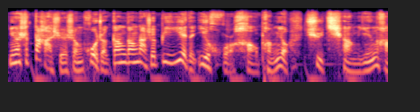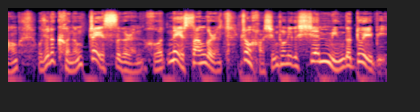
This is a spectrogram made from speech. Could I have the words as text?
应该是大学生或者刚刚大学毕业的一伙好朋友去抢银行。我觉得可能这四个人和那三个人正好形成了一个鲜明的对比。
